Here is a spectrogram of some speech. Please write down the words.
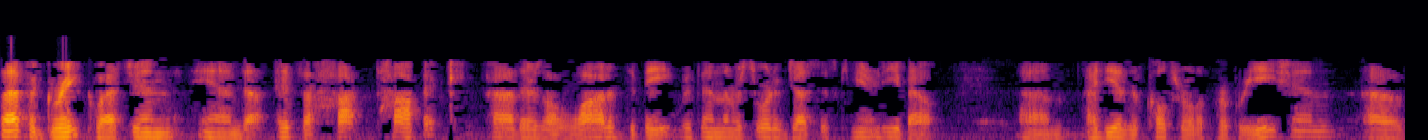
That's a great question, and uh, it's a hot topic uh, there's a lot of debate within the restorative justice community about um, ideas of cultural appropriation of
